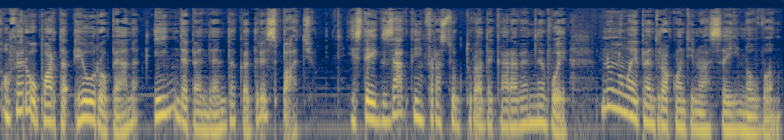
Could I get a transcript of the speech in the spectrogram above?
oferă o poartă europeană independentă către spațiu. Este exact infrastructura de care avem nevoie, nu numai pentru a continua să inovăm,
